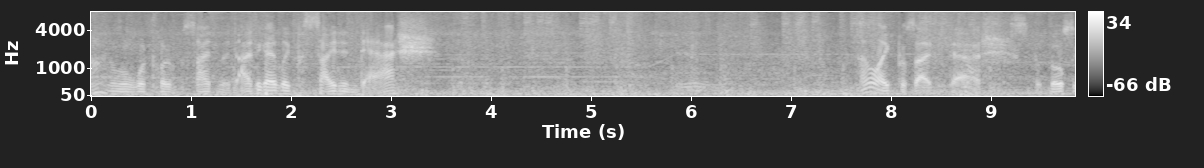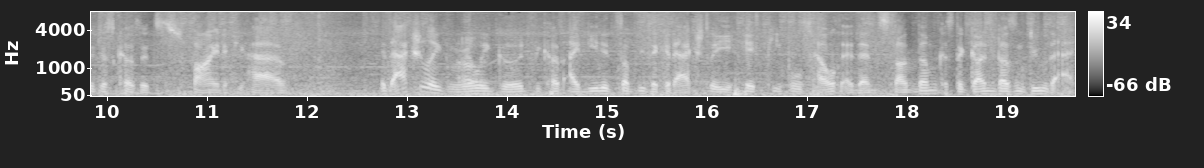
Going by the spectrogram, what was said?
I don't remember what part of Poseidon. I, I think I had like Poseidon Dash. I don't like Poseidon Dash, but mostly just because it's fine if you have. It's actually really good because I needed something that could actually hit people's health and then stun them, because the gun doesn't do that.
